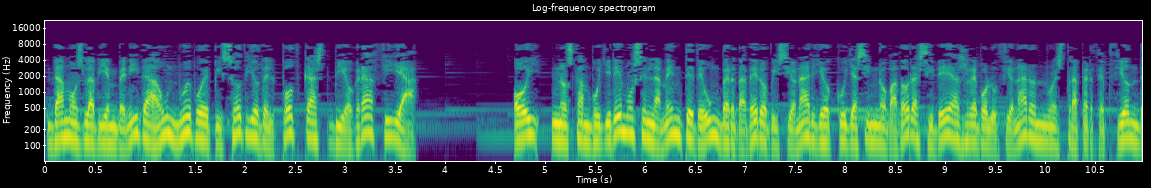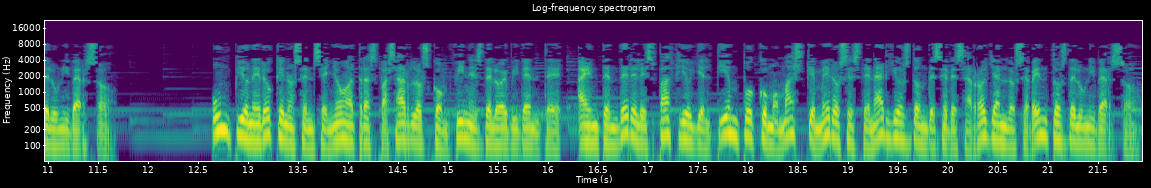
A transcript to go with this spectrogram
Damos la bienvenida a un nuevo episodio del podcast Biografía. Hoy, nos zambulliremos en la mente de un verdadero visionario cuyas innovadoras ideas revolucionaron nuestra percepción del universo. Un pionero que nos enseñó a traspasar los confines de lo evidente, a entender el espacio y el tiempo como más que meros escenarios donde se desarrollan los eventos del universo.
